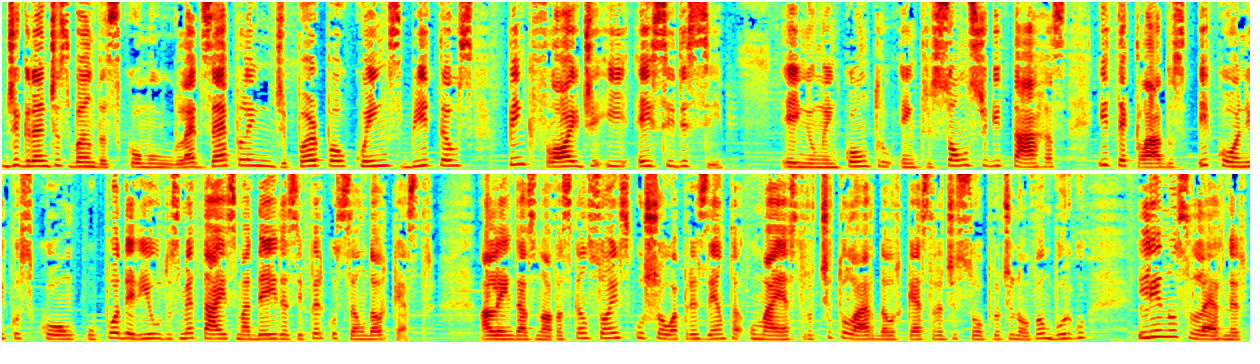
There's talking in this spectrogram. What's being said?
de grandes bandas como Led Zeppelin, The Purple, Queens, Beatles, Pink Floyd e ACDC em um encontro entre sons de guitarras e teclados icônicos com o poderio dos metais, madeiras e percussão da orquestra. Além das novas canções, o show apresenta o maestro titular da Orquestra de Sopro de Novo Hamburgo, Linus Lerner,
